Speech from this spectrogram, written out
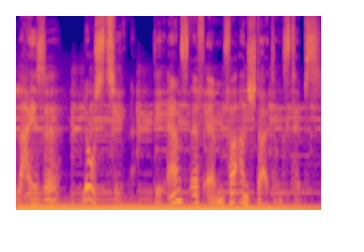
leise, losziehen. Die Ernst FM Veranstaltungstipps.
